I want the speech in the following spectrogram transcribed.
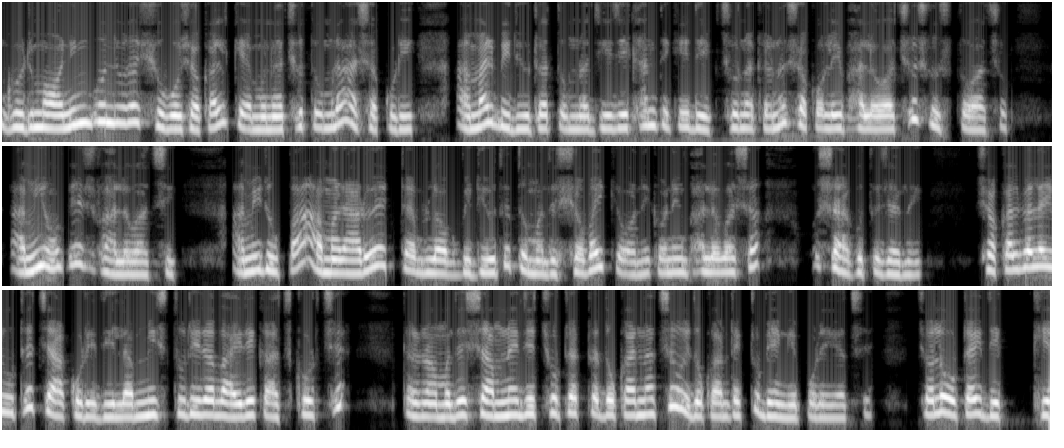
গুড মর্নিং বন্ধুরা শুভ সকাল কেমন আছো তোমরা আশা করি আমার ভিডিওটা তোমরা যে যেখান থেকে দেখছো না কেন সকলেই ভালো আছো সুস্থ আছো আমিও বেশ ভালো আছি আমি রূপা আমার আরও একটা ব্লগ ভিডিওতে তোমাদের সবাইকে অনেক অনেক ভালোবাসা ও স্বাগত জানাই সকালবেলায় উঠে চা করে দিলাম। মিস্ত্রিরা বাইরে কাজ করছে, কারণ আমাদের সামনে যে ছোট একটা দোকান আছে, ওই দোকানটা একটু ভেঙে পড়ে গেছে। চলো ওটাই দেখে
